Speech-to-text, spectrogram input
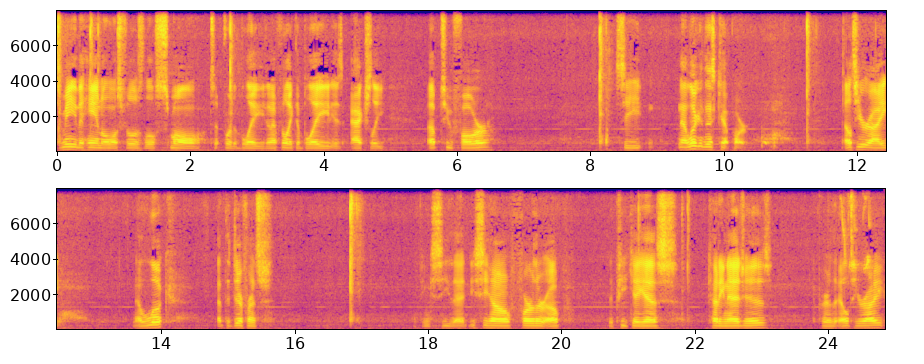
to me, the handle almost feels a little small to, for the blade. And I feel like the blade is actually up too far. See, now look at this Kephart. L to your right. Now look at the difference. If you can see that. You see how further up the PKS cutting edge is compared to the LT right.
